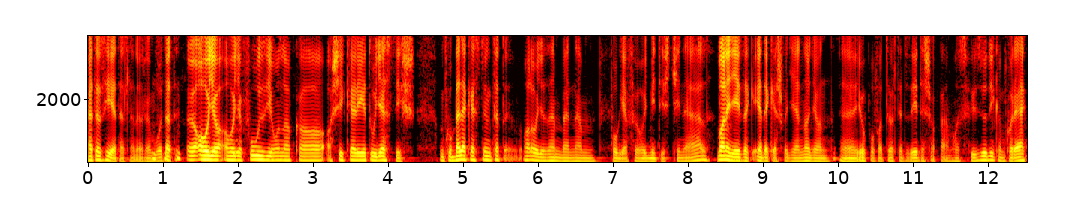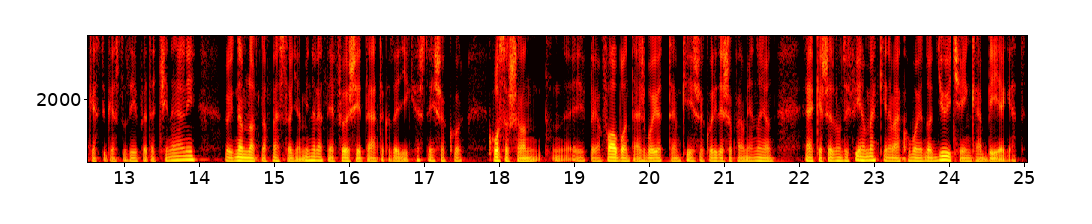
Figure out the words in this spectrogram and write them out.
Hát ez hihetetlen öröm volt. Tehát ahogy a, ahogy a fúziónak a, a sikerét, úgy ezt is, amikor belekezdtünk, tehát valahogy az ember nem fogja föl, hogy mit is csinál. Van egy érdekes, vagy ilyen nagyon jópofa történet az édesapámhoz fűződik, amikor elkezdtük ezt az épületet csinálni, hogy nem laknak messze hogy a minaretnél, fölsétáltak az egyik este, és akkor koszosan éppen falbontásból jöttem ki, és akkor édesapám ilyen nagyon elkesedett mondta, hogy fiam, meg kéne már komolyodnod, gyűjtse inkább bélyeget.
